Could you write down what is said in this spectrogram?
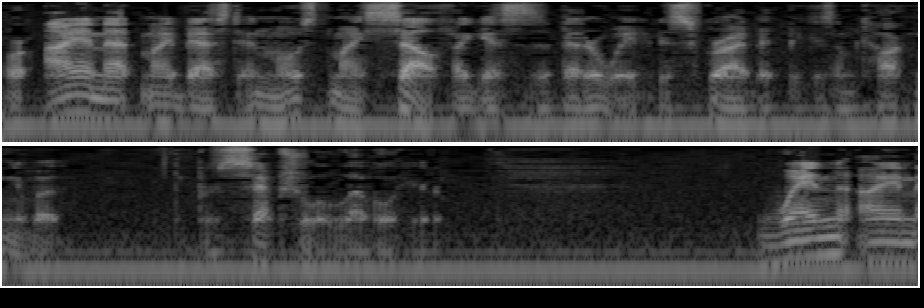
or I am at my best and most myself, I guess is a better way to describe it because I'm talking about the perceptual level here. When I am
